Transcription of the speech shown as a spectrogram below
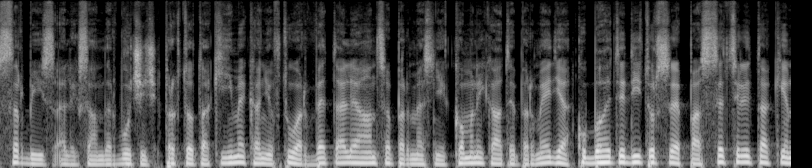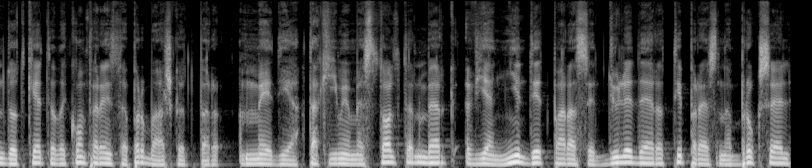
Serbisë, Aleksandar Vuçiq. Për këto takime ka njoftuar vetë Aleanca përmes një komunikate për media, ku bëhet e ditur se pas secilit takim do të ketë edhe konferencë të përbashkët për media. Takimi me Stoltenberg vjen një ditë para se dy liderët t'i presë në Bruksel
